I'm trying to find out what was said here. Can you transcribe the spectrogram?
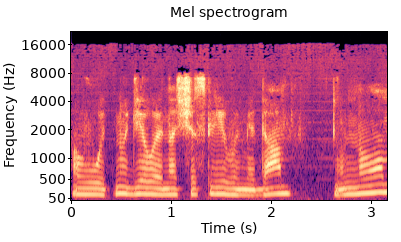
Вот, ну, делая нас счастливыми, да. Но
